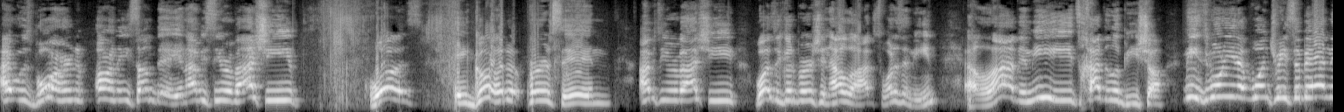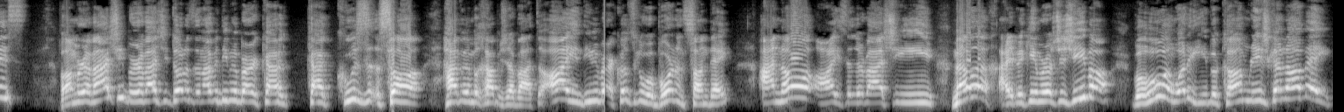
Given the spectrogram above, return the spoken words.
I was born on a Sunday, and obviously Rav Ashi was a good person. Obviously, Rav Ashi was a good person. Elav, so what does it mean? Elav, it means means you won't even have one trace of badness. Rav Ashi, but Rav Ashi told us that Avadim bar Kakusa having Shabbat. I and Dimi bar Kuska were born on Sunday. I know, I said Rav Ashi, Melech, I became Rosh Hashiva. But who and what did he become? Rish Kanave.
